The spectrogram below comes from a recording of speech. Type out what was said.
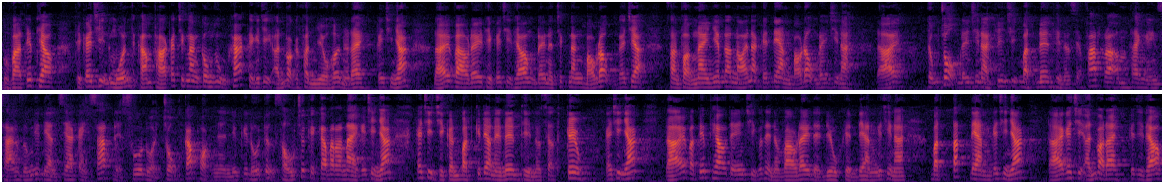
Và tiếp theo thì các chị muốn khám phá các chức năng công dụng khác thì các chị ấn vào cái phần nhiều hơn ở đây các chị nhá. Đấy, vào đây thì các chị thấy không? Đây là chức năng báo động các chị ạ. Sản phẩm này như em đã nói là cái đèn báo động đây chị này. Đấy chống trộm lên chị này khi chị bật lên thì nó sẽ phát ra âm thanh ánh sáng giống như đèn xe cảnh sát để xua đuổi trộm cắp hoặc là những cái đối tượng xấu trước cái camera này các chị nhá các chị chỉ cần bật cái đèn này lên thì nó sẽ kêu các chị nhá đấy và tiếp theo thì anh chị có thể là vào đây để điều khiển đèn cái chị này bật tắt đèn cái chị nhá đấy cái chị ấn vào đây cái chị thấy không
